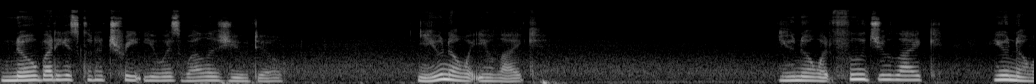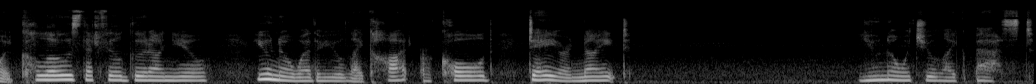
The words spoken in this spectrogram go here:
Nobody is going to treat you as well as you do. You know what you like. You know what foods you like. You know what clothes that feel good on you. You know whether you like hot or cold, day or night. You know what you like best.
